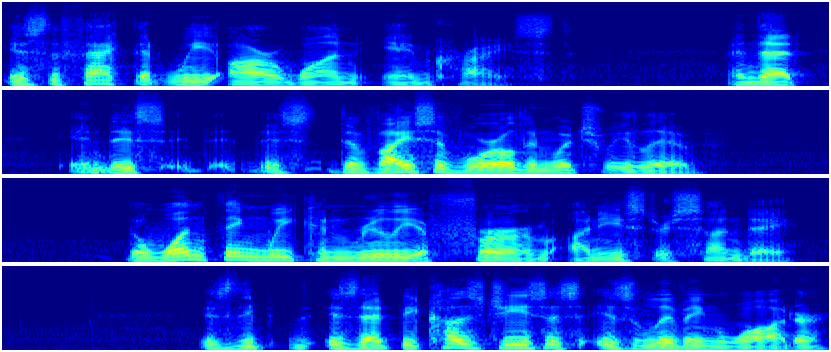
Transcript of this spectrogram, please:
is the fact that we are one in Christ. And that in this, this divisive world in which we live, the one thing we can really affirm on Easter Sunday is, the, is that because Jesus is living water,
